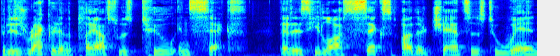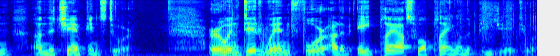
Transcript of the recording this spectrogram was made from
but his record in the playoffs was 2 and 6. That is, he lost six other chances to win on the Champions Tour. Irwin did win four out of eight playoffs while playing on the PGA Tour.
